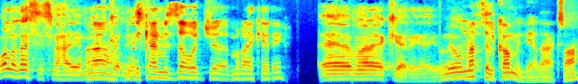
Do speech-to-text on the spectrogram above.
والله ناسي اسمه حاليا ما آه اذكر اللي كان متزوج مارايا كيري. آه مارايا كاري أيوه اللي هو ممثل كوميدي هذاك صح؟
